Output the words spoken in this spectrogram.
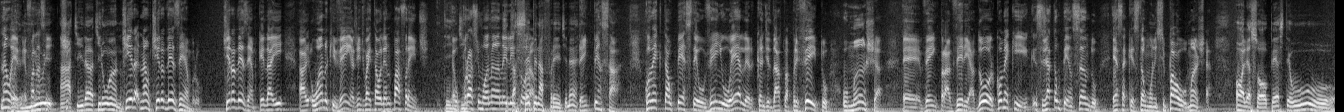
Não, é, eu falo assim. Ah, tira, tira um ano. Tira, não, tira dezembro. Tira dezembro, porque daí a, o ano que vem a gente vai estar tá olhando para frente. Entendi. É o próximo ano, ano Você tá eleitoral. Tá sempre na frente, né? Tem que pensar. Como é que está o PSTU? Vem o Heller, candidato a prefeito, o Mancha é, vem para vereador? Como é que. Vocês já estão pensando essa questão municipal, Mancha? Olha só, o PSTU,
